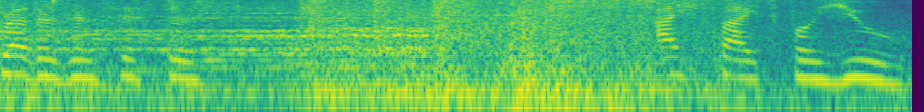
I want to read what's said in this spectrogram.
brothers and sisters, I fight for you.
